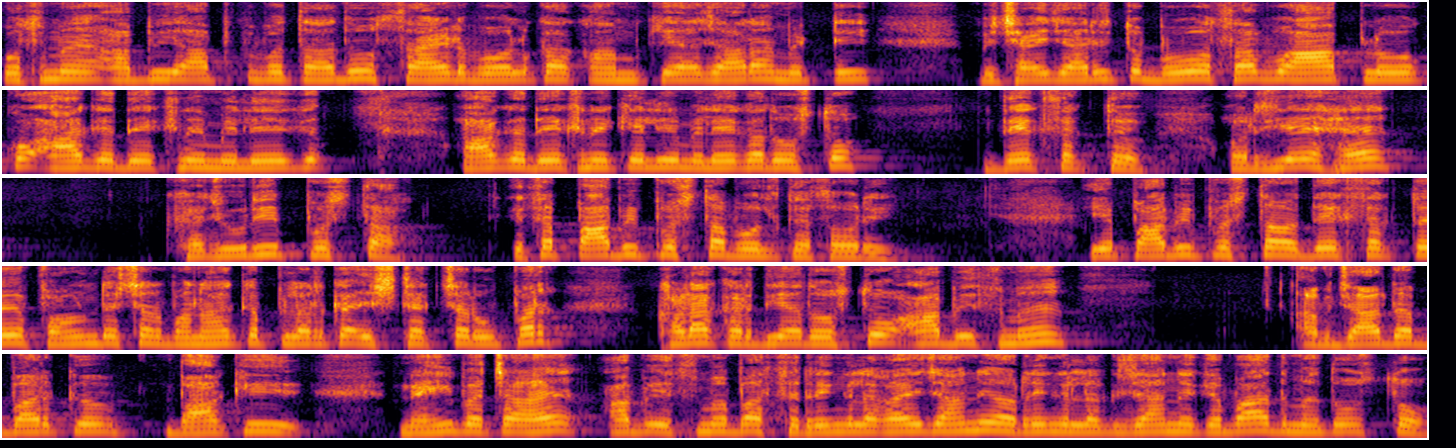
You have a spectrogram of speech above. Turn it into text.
उसमें अभी आपको बता दूँ, साइड वॉल का काम किया जा रहा, मिट्टी बिछाई जा रही तो वो सब आप लोगों को आगे देखने मिलेगा, आगे देखने के लिए मिलेगा दोस्तों, देख सकते हो। और ये है खजूरी पुस्ता, इसे पाबी पुस्ता बोलते हैं सॉरी ये पाबी पुस्ता, देख सकते हो फाउंडेशन बना के पिलर का स्ट्रक्चर ऊपर खड़ा कर दिया दोस्तों, अब इसमें अब ज़्यादा वर्क बाकी नहीं बचा है। अब इसमें बस रिंग लगाई जाने और रिंग लग जाने के बाद में दोस्तों,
